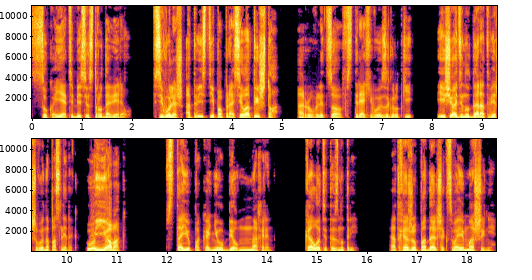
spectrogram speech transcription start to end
«Сука, я тебе сестру доверил. Всего лишь отвезти попросил, а ты что?» Ору в лицо, встряхиваю за грудки, еще один удар отвешиваю напоследок. Уёбок! Встаю, пока не убил нахрен. Колотит изнутри. Отхожу подальше к своей машине.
